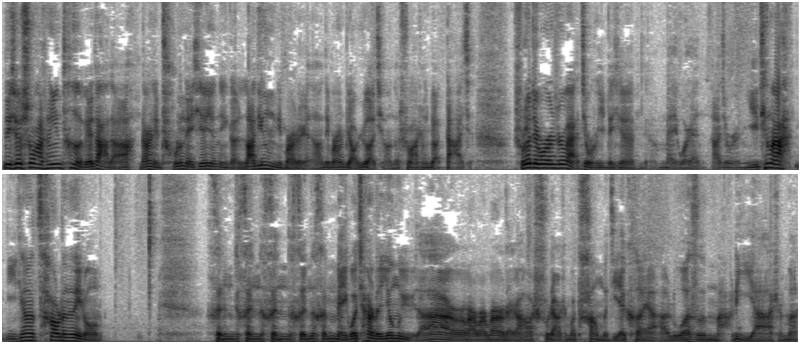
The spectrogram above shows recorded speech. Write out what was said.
那些说话声音特别大的啊，当然你除了那些那个拉丁那边的人啊，那边人比较热情，那说话声音比较大一些。除了这波人之外，就是那些美国人啊，就是你听啊，你听操的那种很很很很很美国腔的英语的啊，哇哇哇的，然后说点什么汤姆杰克呀、罗斯玛丽呀什么。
